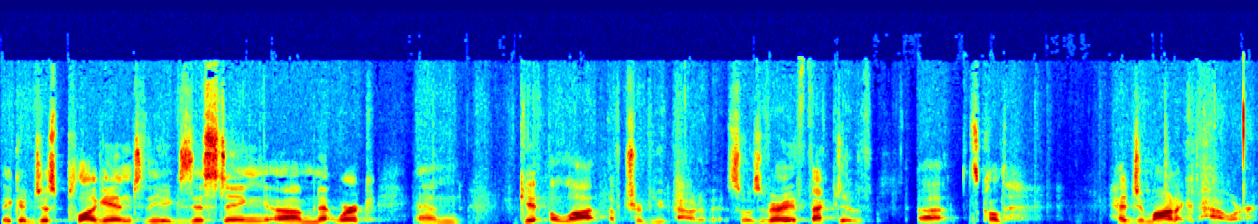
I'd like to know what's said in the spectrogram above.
They could just plug into the existing um, network and get a lot of tribute out of it. So it was very effective. Uh, it's called hegemonic power.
